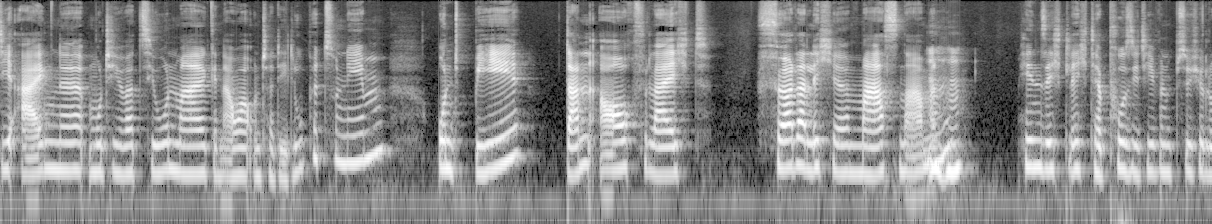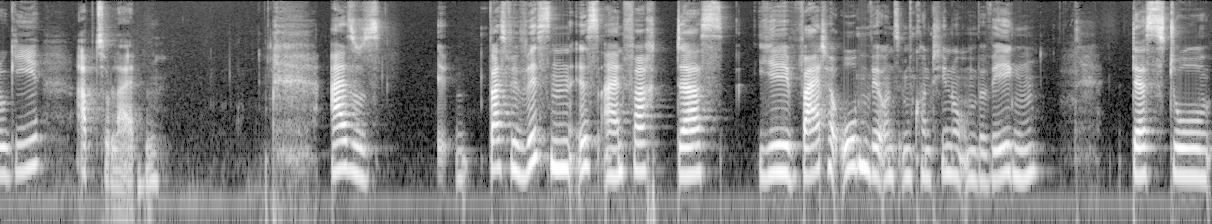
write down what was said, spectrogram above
die eigene Motivation mal genauer unter die Lupe zu nehmen und B, dann auch vielleicht förderliche Maßnahmen mhm. hinsichtlich der positiven Psychologie abzuleiten. Also, was wir wissen, ist einfach, dass je weiter oben wir uns im Kontinuum bewegen, desto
